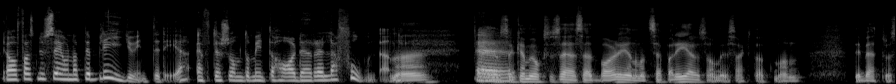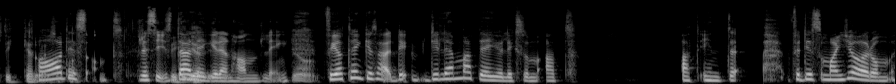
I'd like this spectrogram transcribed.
Ja, fast nu säger hon att det blir ju inte det eftersom de inte har den relationen. Nej. Eh. sen kan man också säga så att bara genom att separera så har man ju sagt att man, det är bättre att sticka då Ja, det är sant. Precis, Vilket där jag- ligger en handling. Ja. För jag tänker så här, dilemmat är ju liksom att, att inte... För det som man gör om...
